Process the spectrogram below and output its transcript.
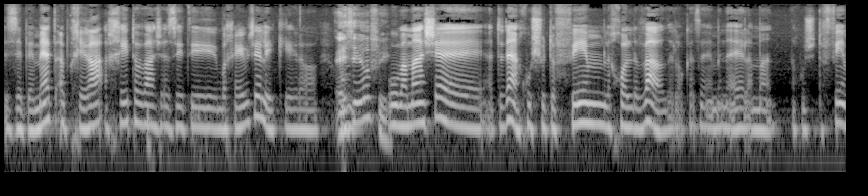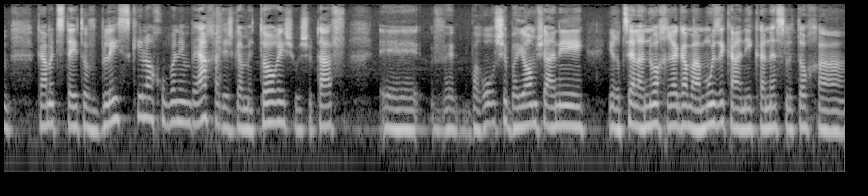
זה באמת הבחירה הכי טובה שעשיתי בחיים שלי, כאילו. איזה הוא, יופי. הוא ממש, אה, אתה יודע, אנחנו שותפים לכל דבר, זה לא כזה מנהל אמן. אנחנו שותפים, גם את state of bliss, כאילו אנחנו בונים ביחד, יש גם את טורי שהוא שותף, אה, וברור שביום שאני ארצה לנוח רגע מהמוזיקה, אני אכנס לתוך, ה,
